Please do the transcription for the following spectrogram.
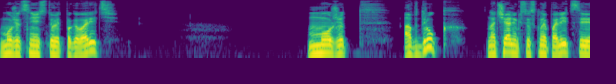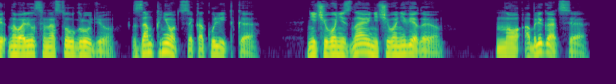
может, с ней стоит поговорить? Может. А вдруг начальник сыскной полиции навалился на стол грудью? Замкнется, как улитка. Ничего не знаю, ничего не ведаю. Но облигация.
